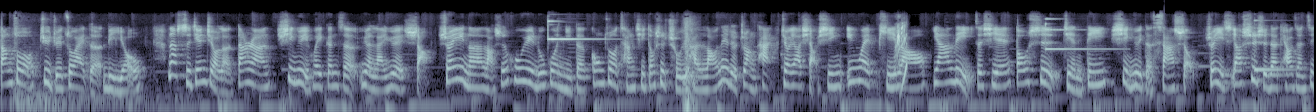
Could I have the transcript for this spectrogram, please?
当做拒绝做爱的理由。那时间久了，当然性欲也会跟着越来越少。所以呢，老师呼吁，如果你的工作长期都是处于很劳累的状态，就要小心，因为疲劳、压力这些都是减低性欲的杀手。所以要适时的调整自己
